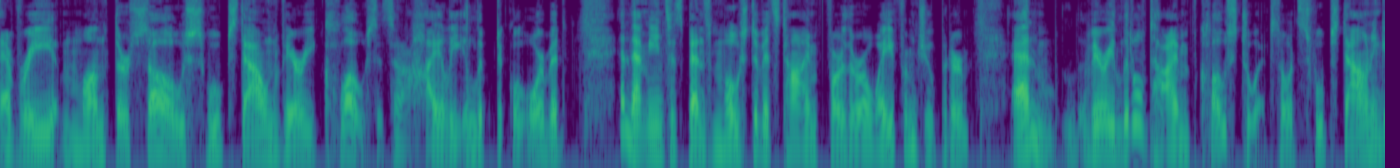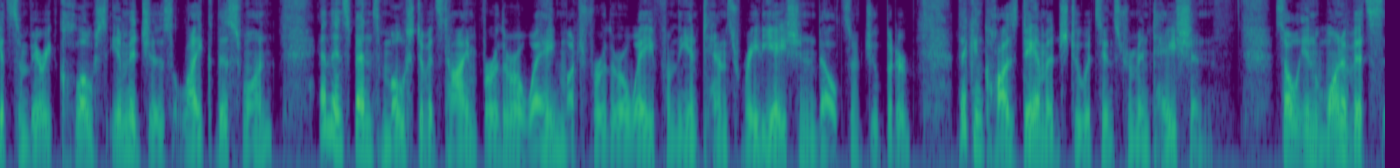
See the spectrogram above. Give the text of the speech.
every month or so swoops down very close. It's in a highly elliptical orbit. And that means it spends most of its time further away from Jupiter and very little time close to it. So it swoops down and gets some very close images like this one, and then spends most of its time further away, much further away from the intense radiation belts of Jupiter that can cause damage to its instrumentation. So in one of its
